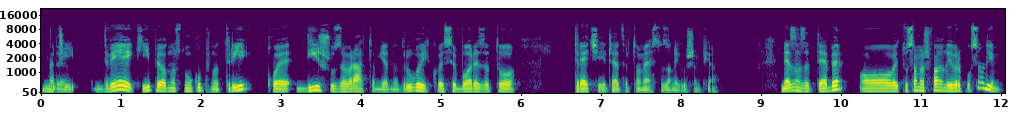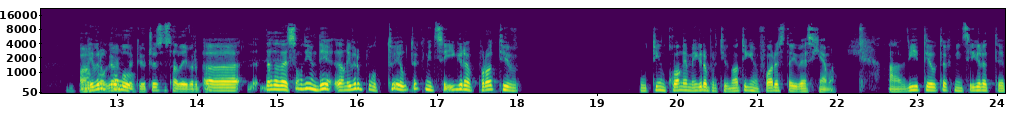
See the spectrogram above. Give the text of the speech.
Znači, dve ekipe, odnosno ukupno tri, koje dišu za vratom jedna drugoj i koje se bore za to treće i četvrto mesto za Ligu šampiona. Ne znam za tebe, ovaj, tu samo još fali Liverpool. Samo da im, Pa, Liverpoolu- Liverpoolu... Priključuje se sad Liverpool. Uh, da, da, da, samo da imam gde, Liverpool te utakmice igra protiv u tim kolima igra protiv Nottingham Foresta i West Hama. A vi te utakmice igrate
